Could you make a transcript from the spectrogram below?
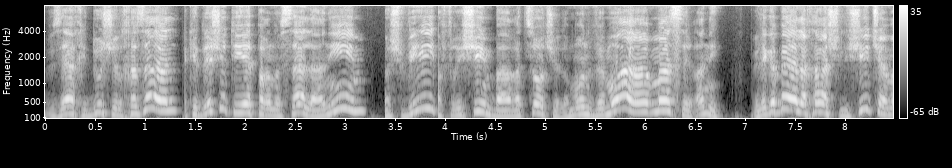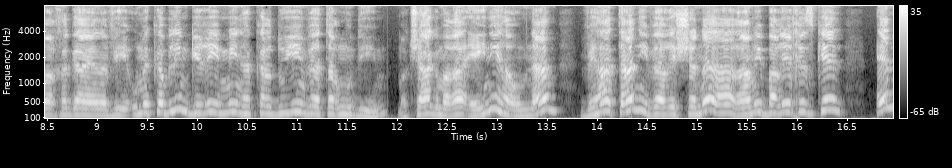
וזה החידוש של חז"ל, כדי שתהיה פרנסה לעניים, בשביעית מפרישים בארצות של עמון ומואב מעשר עני. ולגבי ההלכה השלישית שאמר חגי הנביא, ומקבלים גרים מן הקרדויים והתרמודים, מקשה הגמרא איני האומנם, והתני והרשנה רמי בר יחזקאל. אין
